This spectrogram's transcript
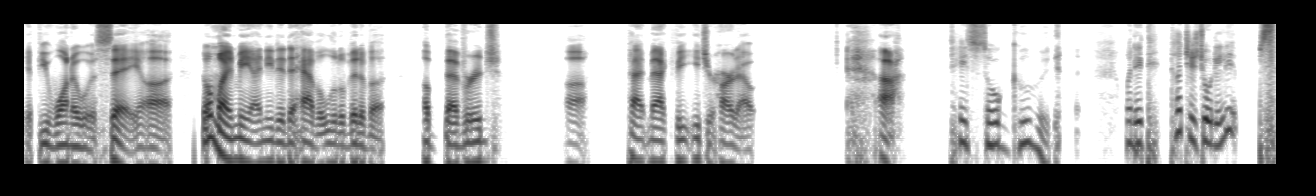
if you want to say. Uh, don't mind me. I needed to have a little bit of a, a beverage. Uh, Pat McAfee, eat your heart out. Ah, tastes so good when it touches your lips.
